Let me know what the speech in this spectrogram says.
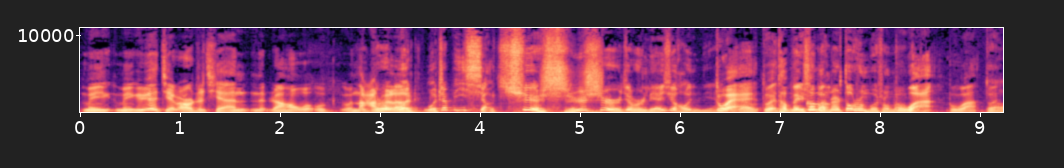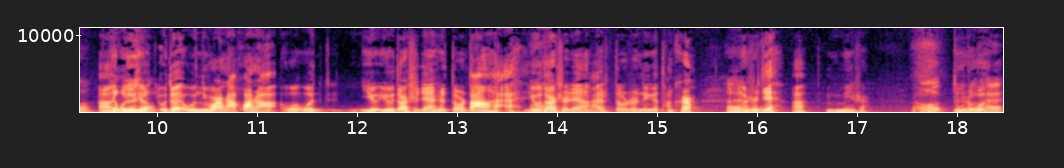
每每个月截稿之前，那然后我我我拿出来了我，我这么一想，确实是就是连续好几年，对呃对他美术版面都是魔兽吗，不管不管，对，啊，有就行。对我，你玩啥画啥。我我有有一段时间是都是大航海，有一段时间还都是那个坦克、哎两个世界啊，没事儿。然后读不是我者还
